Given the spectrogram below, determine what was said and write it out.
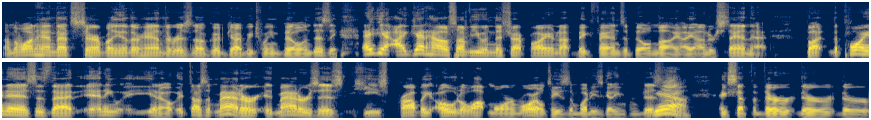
on the one hand that's terrible, on the other hand there is no good guy between Bill and Disney. And yeah, I get how some of you in the chat probably are not big fans of Bill Nye. I understand that. But the point is, is that any you know, it doesn't matter. It matters is he's probably owed a lot more in royalties than what he's getting from Disney. Yeah. Except that they're they're they're.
